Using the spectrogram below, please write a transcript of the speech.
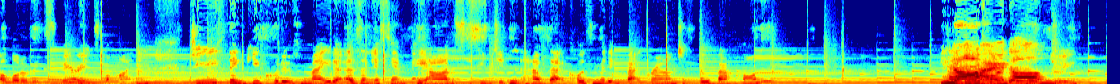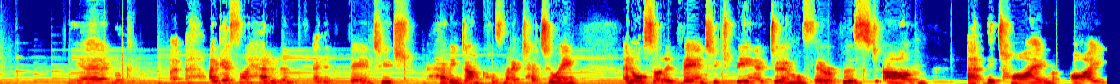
a lot of experience behind them, do you think you could have made it as an SMP artist if you didn't have that cosmetic background to fall back on? How no. Um, yeah, look, I guess I had an, an advantage having done cosmetic tattooing and also an advantage being a dermal therapist. Um, at the time, I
